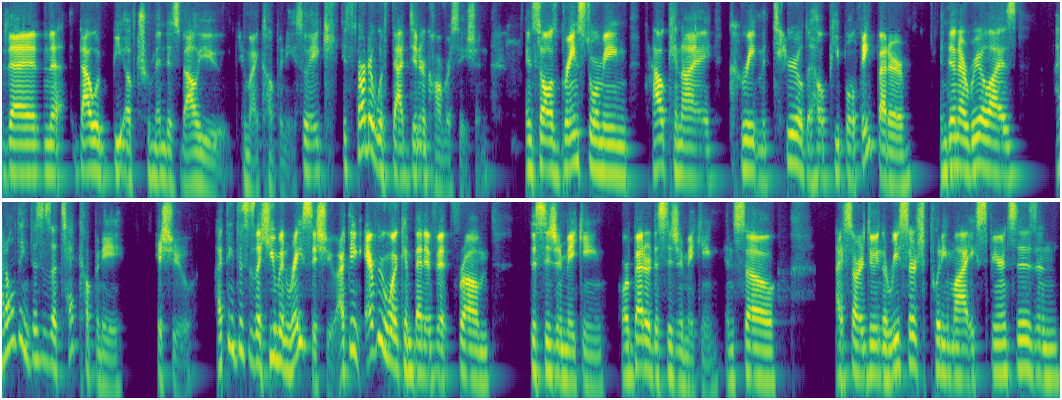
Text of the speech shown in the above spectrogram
then that would be of tremendous value to my company. So it, it started with that dinner conversation. And so I was brainstorming how can I create material to help people think better? And then I realized I don't think this is a tech company issue. I think this is a human race issue. I think everyone can benefit from decision making or better decision making. And so I started doing the research, putting my experiences and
